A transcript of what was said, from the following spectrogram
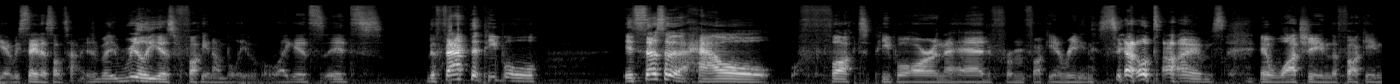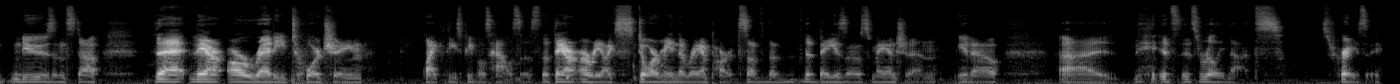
yeah, we say this all the time, but it really is fucking unbelievable. Like it's it's the fact that people it says how fucked people are in the head from fucking reading the Seattle Times and watching the fucking news and stuff that they aren't already torching like these people's houses that they aren't already like storming the ramparts of the the Bezos mansion you know? Uh, it's it's really nuts. It's crazy.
